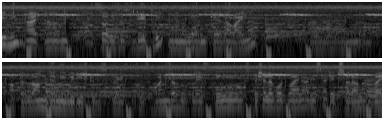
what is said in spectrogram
Evening. Hi. Um, so this is day three, and we are in Kerala, Wayanad. And uh, after a long journey, we reached to this place. This is wonderful place. thing special about Wayanad is that it's surrounded by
